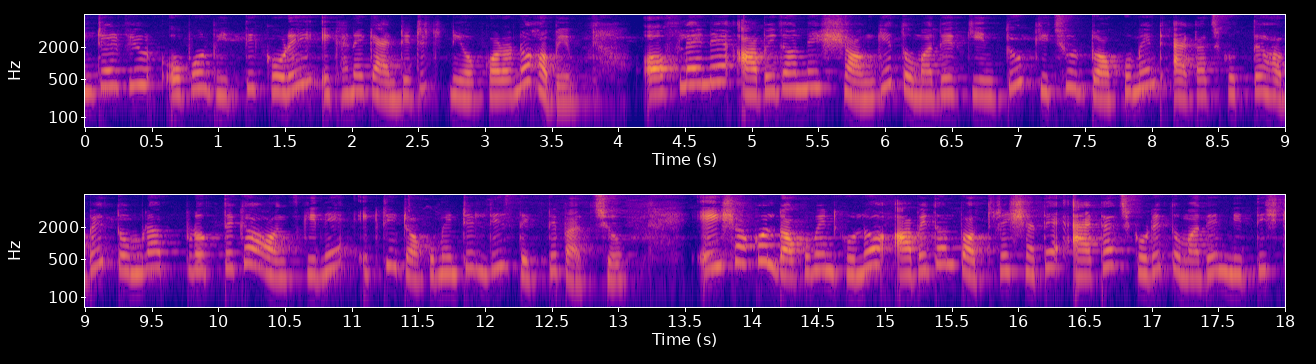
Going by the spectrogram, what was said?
ইন্টারভিউর ওপর ভিত্তি করেই এখানে ক্যান্ডিডেট নিয়োগ করানো হবে। অফলাইনে আবেদনের সঙ্গে তোমাদের কিন্তু কিছু ডকুমেন্ট অ্যাটাচ করতে হবে। তোমরা প্রত্যেকে অনস্ক্রিনে একটি ডকুমেন্টের লিস্ট দেখতে পাচ্ছ। এই সকল ডকুমেন্টগুলো আবেদনপত্রের সাথে অ্যাটাচ করে তোমাদের নির্দিষ্ট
